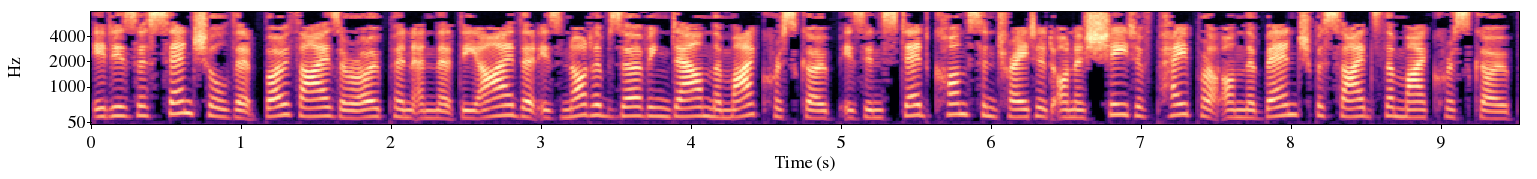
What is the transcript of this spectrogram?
It is essential that both eyes are open and that the eye that is not observing down the microscope is instead concentrated on a sheet of paper on the bench besides the microscope.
